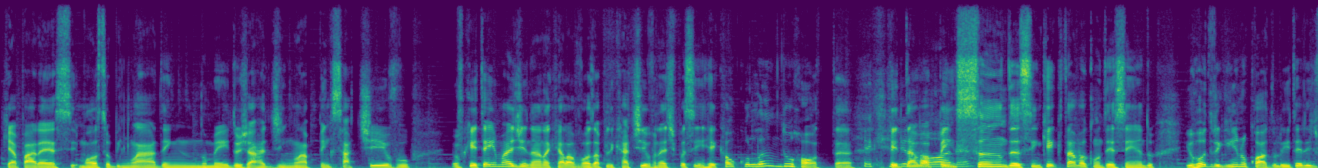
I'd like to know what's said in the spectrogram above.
que aparece, mostra o Bin Laden no meio do jardim lá pensativo. Eu fiquei até imaginando aquela voz do aplicativo, né? Tipo assim, recalculando rota. Aquele que ele tava nó, né? pensando né? assim, o que que tava acontecendo. E o Rodriguinho no quadro líder, ele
